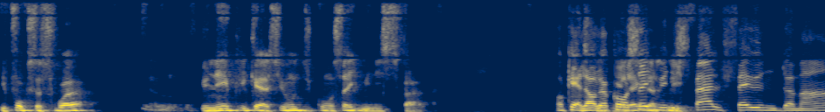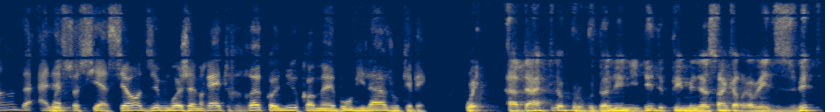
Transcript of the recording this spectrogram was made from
Il faut que ce soit euh, une implication du conseil municipal. OK, alors le conseil municipal fait une demande à l'association, dit, moi j'aimerais être reconnu comme un beau village au Québec. Oui. À date, pour vous donner une idée, depuis 1998,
